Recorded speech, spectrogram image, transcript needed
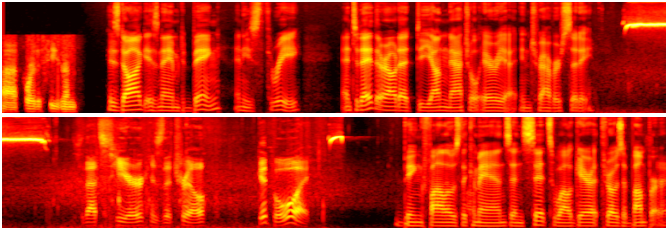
uh, for the season. His dog is named Bing, and he's three. And today they're out at DeYoung Natural Area in Traverse City. So that's here is the trill. Good boy. Bing follows the commands and sits while Garrett throws a bumper,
